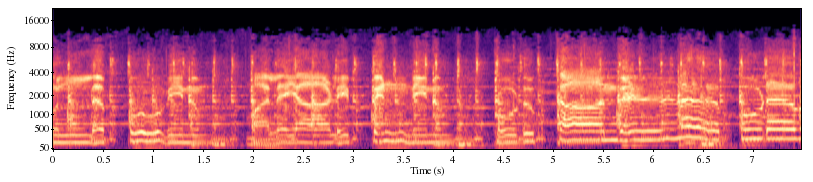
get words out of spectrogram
കുടമുല്ലപ്പൂവിനും മലയാളി പെണ്ണിനും കൊടുക്കാൻ വെള്ളപ്പുടവ.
